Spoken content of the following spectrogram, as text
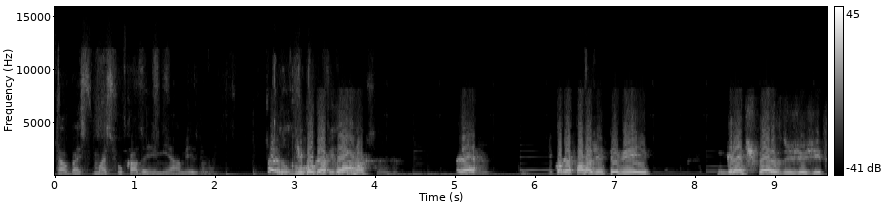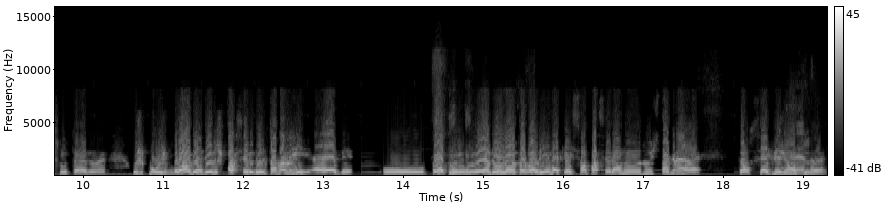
Tá mais, mais focado em MMA mesmo, né? É, de qualquer forma. É de qualquer forma, a gente teve grandes feras do jiu-jitsu lutando, né? Os, os brothers dele, os parceiros dele estavam ali. A Eber, o próprio Leandro Lô tava ali, né? Que eles são parceirão do, do Instagram, né? Então, sempre juntos, é, né?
